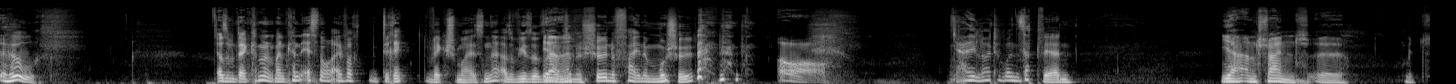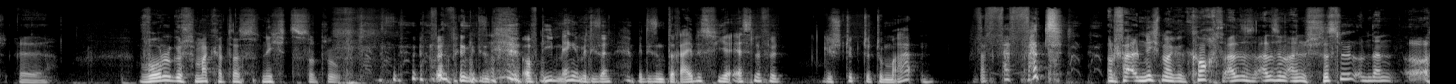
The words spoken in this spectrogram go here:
oh. Also da kann man, man kann Essen auch einfach direkt wegschmeißen, ne? Also wie so, so, ja, ne? so eine schöne, feine Muschel. oh. Ja, die Leute wollen satt werden. Ja, anscheinend. Äh, mit äh, Wohlgeschmack hat das nichts zu tun. diesen, auf die Menge mit diesen, mit diesen drei bis vier Esslöffel gestückte Tomaten. Was? was? Und vor allem nicht mal gekocht, alles, alles in eine Schüssel und dann. Oh.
